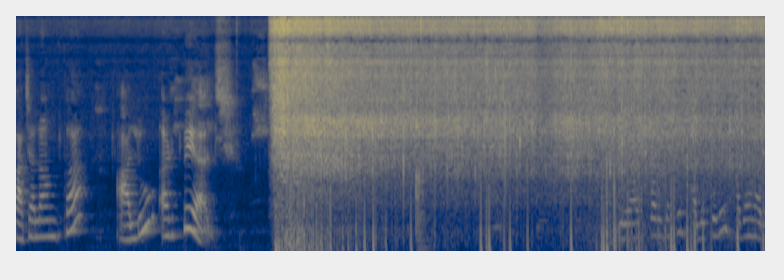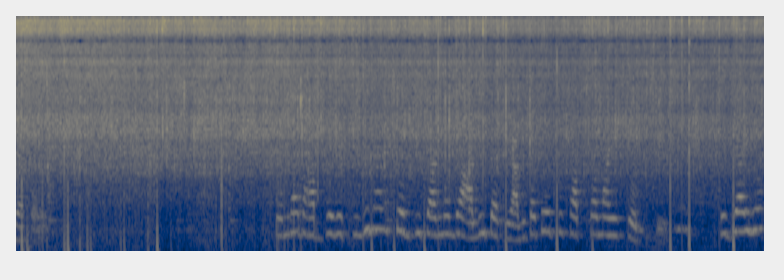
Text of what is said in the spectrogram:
কাঁচা লঙ্কা আলু আর পেঁয়াজ। পর এটাকে ভালো করে ভাজা ভাজা করো। তোমরা ভাবছ যে সিজনাল সবজি, তার মধ্যে আলুটা কি? আলুটা তো হচ্ছে সবসময়ের সবজি। তো যাই হোক,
